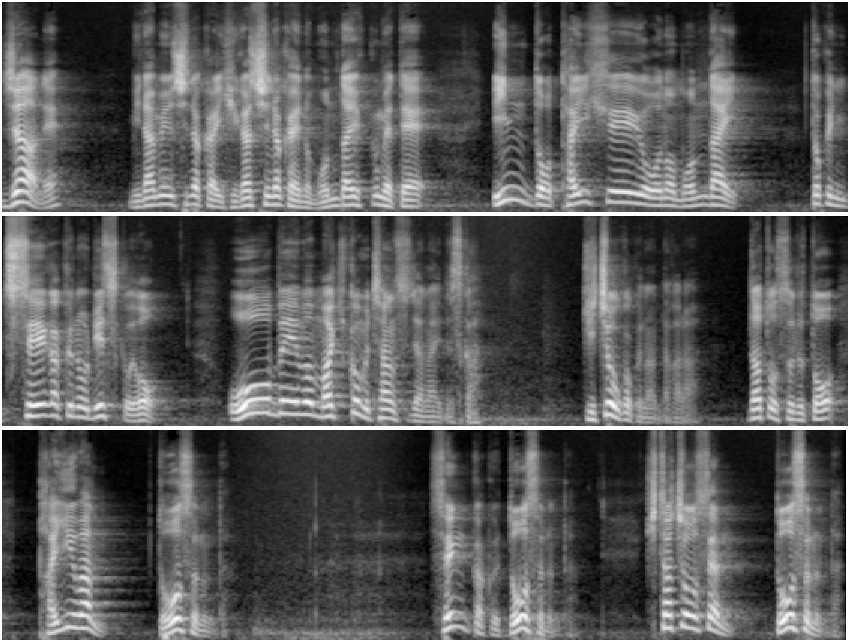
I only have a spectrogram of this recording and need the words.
じゃあね、南シナ海、東シナ海の問題含めて、インド太平洋の問題、特に地政学のリスクを欧米も巻き込むチャンスじゃないですか。議長国なんだから。だとすると、台湾どうするんだ？尖閣どうするんだ？北朝鮮どうするんだ？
